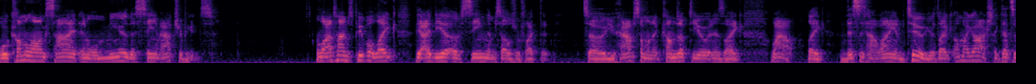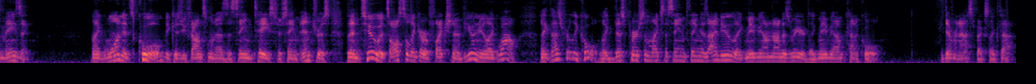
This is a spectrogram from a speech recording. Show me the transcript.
will come alongside and will mirror the same attributes. A lot of times people like the idea of seeing themselves reflected. So you have someone that comes up to you and is like, wow, like this is how I am too. You're like, oh my gosh, like that's amazing. Like one, it's cool because you found someone who has the same taste or same interest. But then two, it's also like a reflection of you, and you're like, wow, like that's really cool. Like this person likes the same thing as I do. Like maybe I'm not as weird. Like maybe I'm kind of cool. Different aspects like that.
